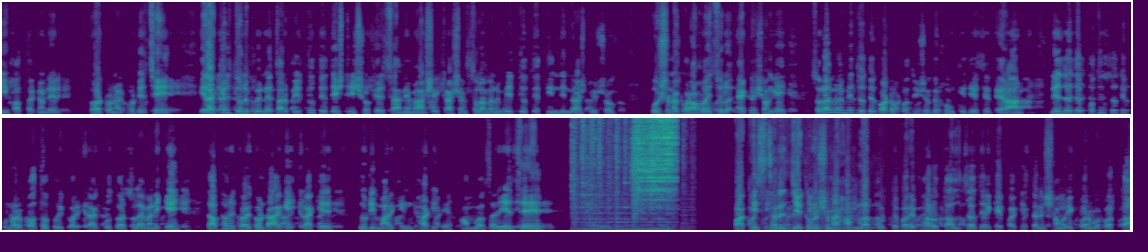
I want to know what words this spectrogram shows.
এই হত্যাকাণ্ডের ঘটনা ঘটেছে। ইরাকের জনপ্রিয় নেতার মৃত্যুতে দেশটি শোকের নেমে আসে। কাসেম সোলাইমানের মৃত্যুতে তিন দিন রাষ্ট্রীয় শোক ঘোষণা করা হয়েছিল। একই সঙ্গে সোলাইমানের মৃত্যুতে কঠোর প্রতিশোধের হুমকি দিয়েছে তেহরান। নিজেদের প্রতিশ্রুতি পুনর্বদ্ধপরিকর ইরাক বুধবার সোলাইমানিকে দাফনের কয়েক ঘণ্টা আগে ইরাকে দুটি মার্কিন ঘাঁটিতে হামলা চালিয়েছে। পাকিস্তানের যে কোনো সময় হামলা করতে পারে ভারত আল জাজিরাকে পাকিস্তানের সামরিক কর্মকর্তা।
